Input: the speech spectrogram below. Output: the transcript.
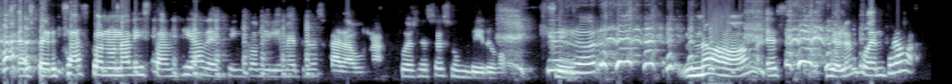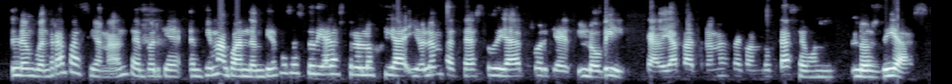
Las perchas con una distancia de 5 milímetros cada una. Pues eso es un Virgo. ¡Qué horror! No, es, yo lo encuentro lo encuentro apasionante porque encima cuando empiezas a estudiar astrología, yo lo empecé a estudiar porque lo vi, que había patrones de conducta según los días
